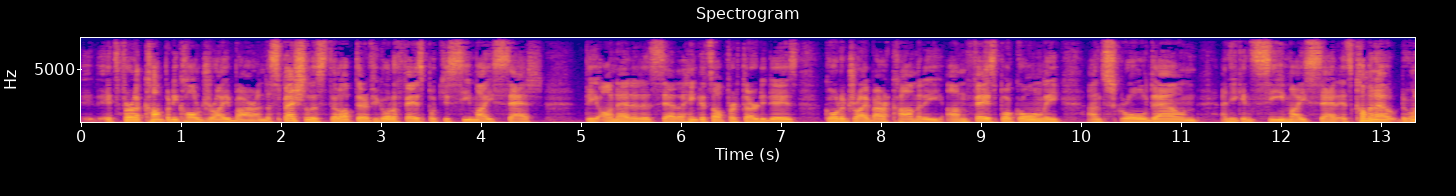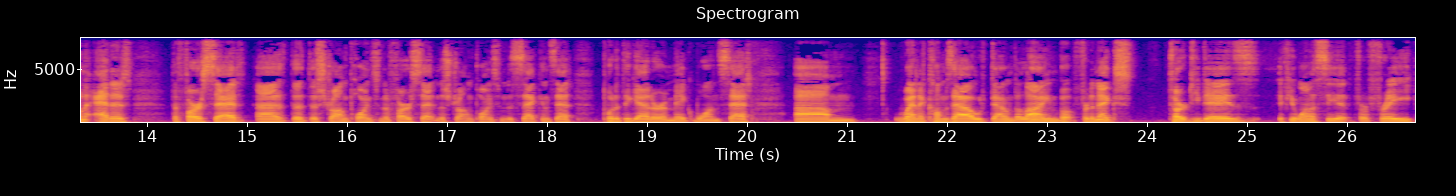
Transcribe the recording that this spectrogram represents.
it's for a company called Dry Bar, and the special is still up there. If you go to Facebook, you see my set, the unedited set. I think it's up for 30 days. Go to Dry Bar Comedy on Facebook only and scroll down, and you can see my set. It's coming out. They're going to edit the first set, uh, the, the strong points from the first set and the strong points from the second set, put it together and make one set um, when it comes out down the line. But for the next 30 days, if you want to see it for free,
